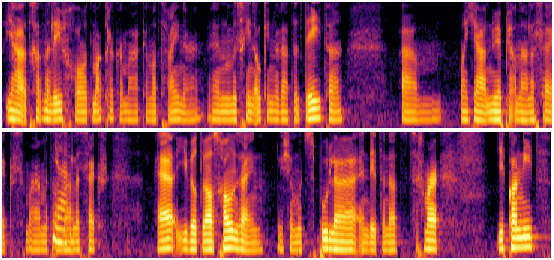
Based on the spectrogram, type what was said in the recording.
ja, het gaat mijn leven gewoon wat makkelijker maken en wat fijner. En misschien ook inderdaad het daten. Ehm, want ja, nu heb je anale seks. Maar met Ja. anale seks, hè, je wilt wel schoon zijn. Dus je moet spoelen en dit en dat. Zeg maar, je kan niet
